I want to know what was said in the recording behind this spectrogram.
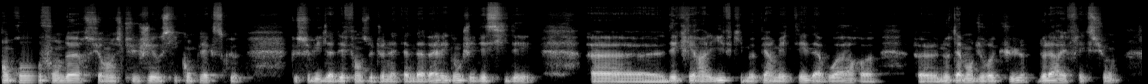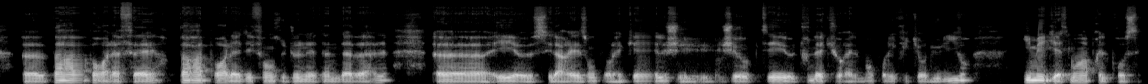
en profondeur sur un sujet aussi complexe que, celui de la défense de Jonathan Daval. Et donc j'ai décidé d'écrire un livre qui me permettait d'avoir notamment du recul, de la réflexion, euh, par rapport à l'affaire, par rapport à la défense de Jonathan Daval. Euh, et euh, c'est la raison pour laquelle j'ai opté tout naturellement pour l'écriture du livre immédiatement après le procès.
